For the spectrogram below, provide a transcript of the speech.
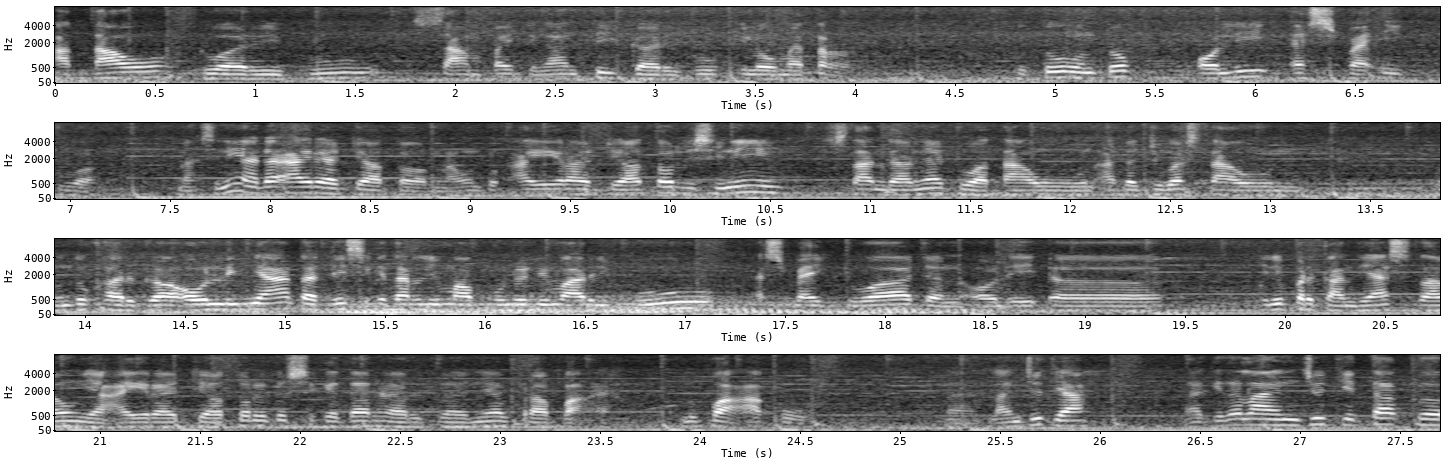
atau 2000 sampai dengan 3000 km itu untuk oli SPX 2 nah sini ada air radiator. Nah untuk air radiator di sini standarnya 2 tahun ada juga setahun. Untuk harga olinya tadi sekitar 55.000 SPX 2 dan oli eh, ini pergantian setahun ya. Air radiator itu sekitar harganya berapa? Ya lupa aku. Nah lanjut ya. Nah kita lanjut kita ke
